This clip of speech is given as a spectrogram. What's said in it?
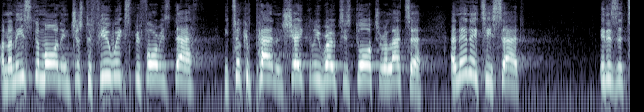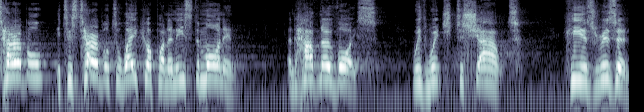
And on Easter morning, just a few weeks before his death, he took a pen and shakily wrote his daughter a letter. And in it he said, It is a terrible, it is terrible to wake up on an Easter morning and have no voice with which to shout. He is risen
